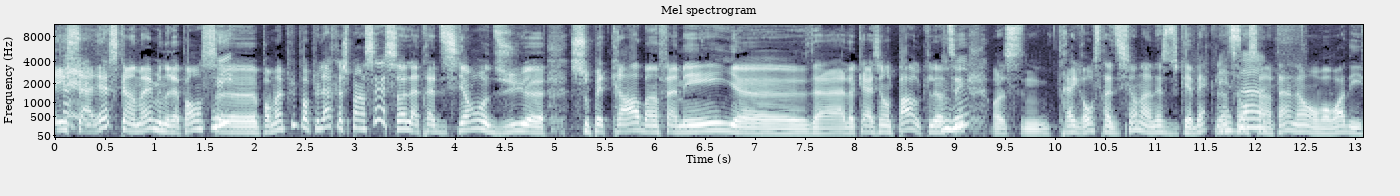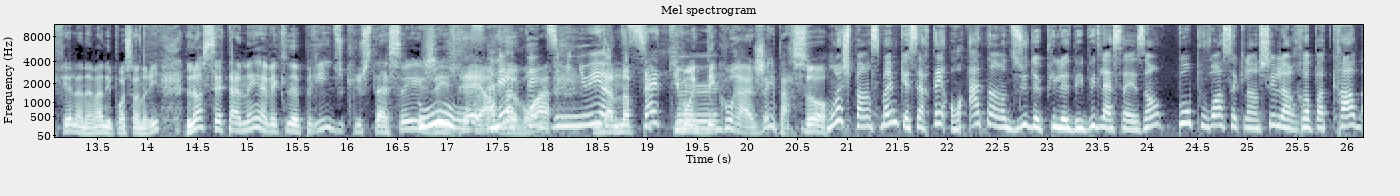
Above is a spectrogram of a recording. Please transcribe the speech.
Et ça reste quand même une réponse Oui. euh, pas mal plus populaire que je pensais, ça, la tradition du euh, souper de crabe en famille euh, à l'occasion de Pâques. Là, tu sais. Euh, C'est une très grosse tradition dans l'Est du Québec. Là, on s'entend, là, on va voir des fils en avant des poissonneries. Là, cette année, avec le prix du crustacé, j'ai très hâte de voir. diminuer Il y en a peut-être qui vont être découragés par ça. Moi, je pense même que certains ont attendu depuis le début de la saison pour pouvoir se clencher leur repas de crabe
